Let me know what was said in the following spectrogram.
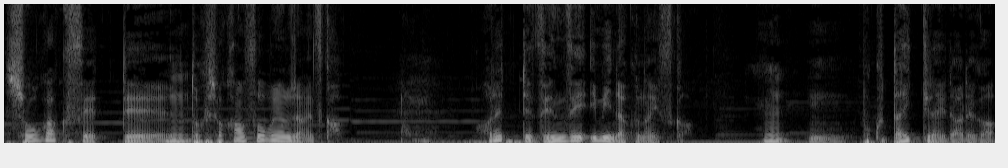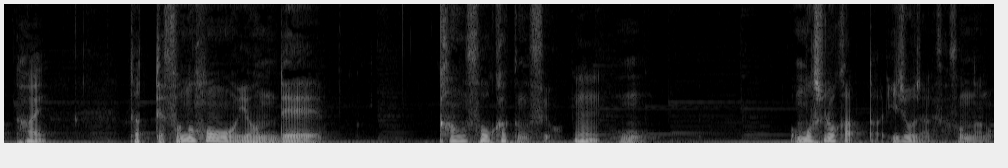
小学生ってうん読書感想文やるじゃないですか。あれって全然意味なくないですか？うん。うん。僕大嫌いであれが。はい。だってその本を読んで、感想を書くんですよ。うん。うん。面白かった以上じゃないですか、そんなの。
